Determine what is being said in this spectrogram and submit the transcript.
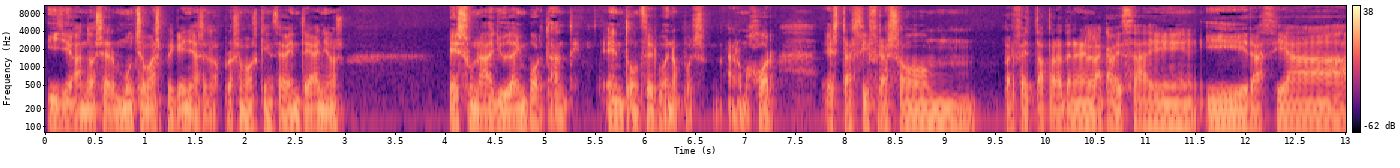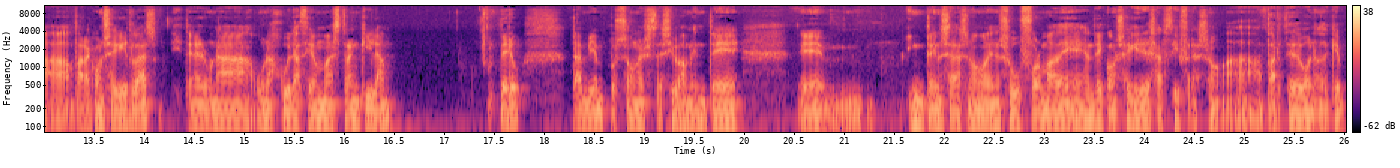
y llegando a ser mucho más pequeñas en los próximos 15-20 años, es una ayuda importante. Entonces, bueno, pues a lo mejor estas cifras son perfectas para tener en la cabeza e, ir hacia para conseguirlas y tener una, jubilación más tranquila pero también pues son excesivamente eh, intensas ¿no? en su forma de, conseguir esas cifras ¿no? aparte de bueno de que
